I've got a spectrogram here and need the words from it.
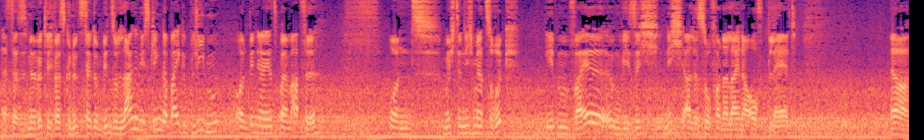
als dass es mir wirklich was genützt hätte und bin so lange wie es ging dabei geblieben und bin ja jetzt beim Apfel und möchte nicht mehr zurück, eben weil irgendwie sich nicht alles so von alleine aufbläht. Ja,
